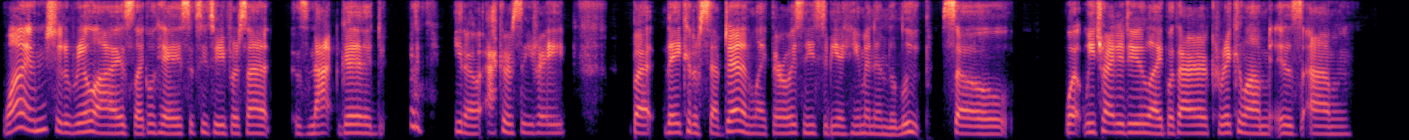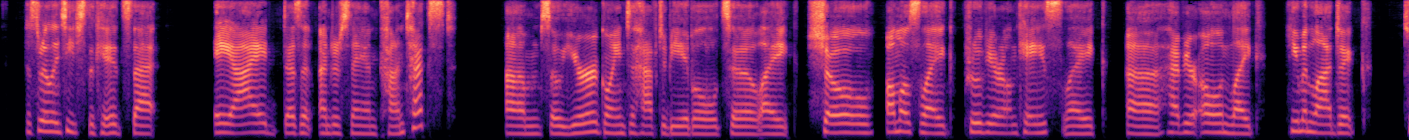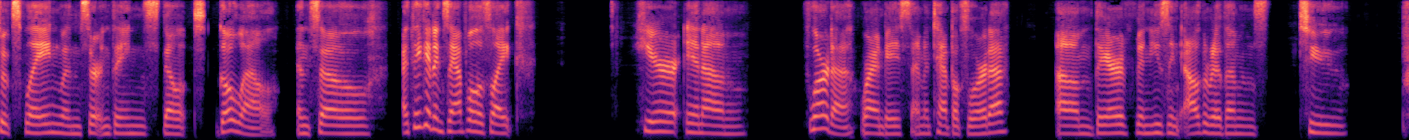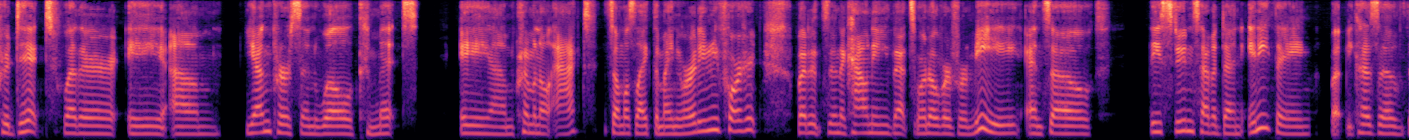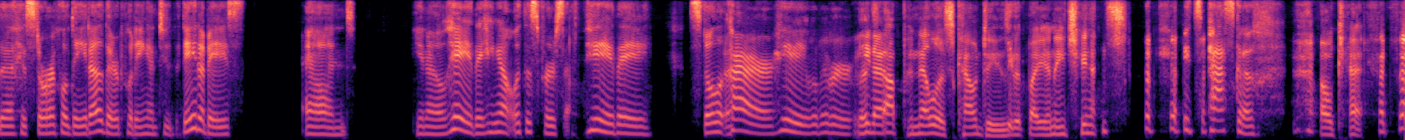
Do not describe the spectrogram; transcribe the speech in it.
one should have realized like, okay, 63% is not good, you know, accuracy rate, but they could have stepped in. Like there always needs to be a human in the loop. So what we try to do, like with our curriculum, is um, just really teach the kids that AI doesn't understand context. Um, so you're going to have to be able to like show almost like prove your own case, like uh, have your own like human logic to explain when certain things don't go well. And so I think an example is like here in um, Florida, where I'm based, I'm in Tampa, Florida. Um, they've been using algorithms to predict whether a um, young person will commit a um, criminal act. It's almost like the minority report, but it's in a county that's run over for me. And so these students haven't done anything, but because of the historical data they're putting into the database and, you know, hey, they hang out with this person. Hey, they stole a car. Hey, whatever. That's you know. not Pinellas County, is it by any chance? it's Pasco. Okay.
